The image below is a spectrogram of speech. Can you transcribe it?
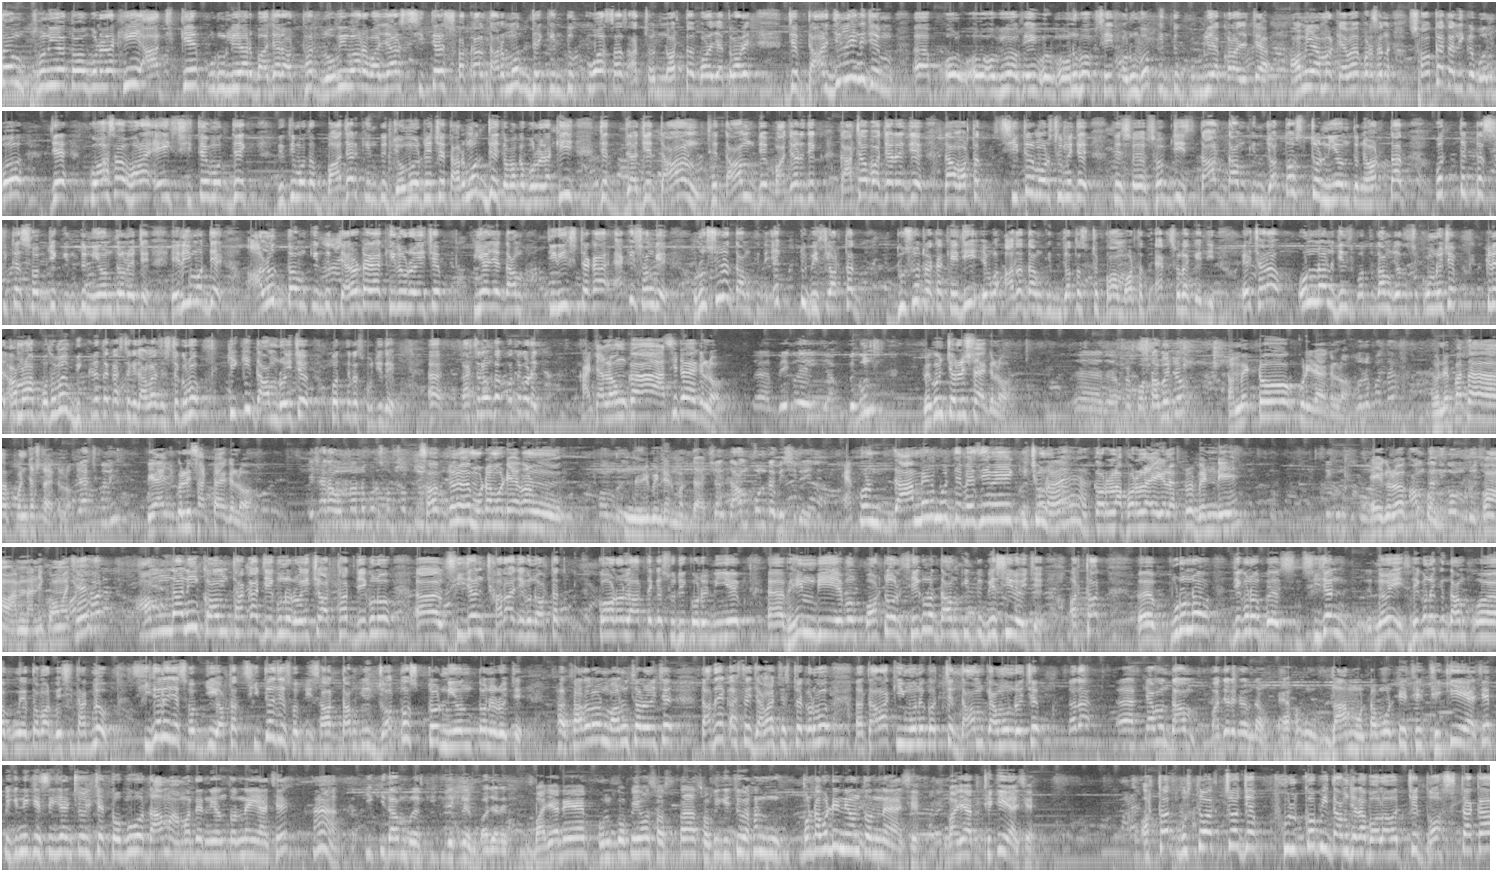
একদম শনিয়া তোমাকে বলে রাখি, আজকে পুরুলিয়ার বাজার, অর্থাৎ রবিবার বাজার, শীতের সকাল, তার মধ্যে কিন্তু কুয়াশা আচ্ছন্ন, অর্থাৎ বলা যেতে পারে যে দার্জিলিং যে ও- এই অনুভব, সেই অনুভব কিন্তু পুরুলিয়া করা যাচ্ছে। আমি আমার ক্যামেরা পার্সন শওকাত আলীকে বলব যে, কুয়াশা ভরা এই শীতের মধ্যে রীতিমতো বাজার কিন্তু জমে উঠেছে। তার মধ্যে তোমাকে বলে রাখি যে যে দাম, সে দাম যে বাজারে যে কাঁচা বাজারে যে দাম, অর্থাৎ শীতের মরশুমে যে সবজি, তার দাম কিন্তু যথেষ্ট নিয়ন্ত্রণে, অর্থাৎ প্রত্যেকটা শীতের সবজি কিন্তু নিয়ন্ত্রণ রয়েছে। এরই মধ্যে আলুর দাম কিন্তু তেরো টাকা কিলো রয়েছে পেঁয়াজের দাম তিরিশ টাকা। একই সঙ্গে রসুনের দাম কিন্তু একটু বেশি অর্থাৎ দুশো টাকা কেজি এবং আদার দাম কিন্তু যথেষ্ট কম অর্থাৎ একশো টাকা কেজি। এছাড়াও অন্যান্য জিনিসপত্রের দাম যথেষ্ট কম রয়েছে। আমরা প্রথমে বিক্রেতার কাছ থেকে জানার চেষ্টা করব কি কি দাম রয়েছে প্রত্যেকটা সবজিতে। কাঁচা লঙ্কা কত করে? কাঁচা লঙ্কা আশি টাকা কিলো। বেগুন? বেগুন চল্লিশ টাকা কিলো। টমেটো? টমেটো কুড়ি টাকা কিলো। ধনে পাতা? পঞ্চাশ টাকা কিলো। পেঁয়াজকলি পেঁয়াজগুলি ষাট টাকা কিলো। এছাড়া অন্যান্য কোনো সব সবজি? সব জন্য মোটামুটি এখন লিমিটের মধ্যে আছে। দাম কোনটা বেশি রয়েছে? এখন দামের মধ্যে বেশি কিছু নয়। করলা ফরলা এগুলো একটু ভেন্ডি। এইগুলো কম আমদানি কম আছে। আমদানি কম থাকা যেগুলো রয়েছে, অর্থাৎ যেগুলো সিজন ছাড়া যেগুলো, অর্থাৎ করলা থেকে শুরু করে নিয়ে ভেন্ডি এবং পটল, সেগুলোর দাম কিন্তু বেশি রয়েছে। অর্থাৎ পুরনো যেগুলো সিজন নেই, সেগুলো কিন্তু দাম তোমার বেশি থাকলেও সিজনে যে সবজি, অর্থাৎ শীতে যে সবজি তার দাম কিন্তু যথেষ্ট নিয়ন্ত্রণে রয়েছে। সাধারণ মানুষরা রয়েছে, তাদের কাছ থেকে জানার চেষ্টা করব তারা কি মনে করছেন দাম কেমন রয়েছে? দাদা কেমন দাম? বাজারে কেমন দাম? এখন দাম মোটামুটি ঠিক- ঠিকই আছে পিকনিকের সিজন চলছে তবুও দাম আমাদের নিয়ন্ত্রণেই আছে। হ্যাঁ কি কি দাম কী কি দেখলেন বাজারে? বাজারে ফুলকপিও সস্তা সবই কিছু এখন মোটামুটি নিয়ন্ত্রণে আছে বাজার ঠিকই আছে। অর্থাৎ বুঝতে পারছ যে ফুলকপি দাম যেটা বলা হচ্ছে দশ টাকা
